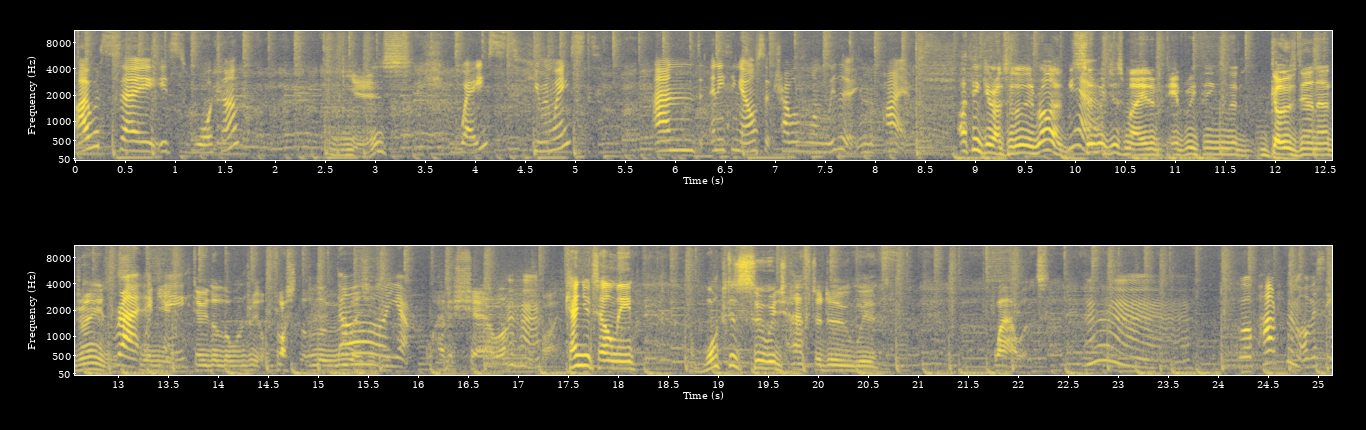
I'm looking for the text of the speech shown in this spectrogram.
I would say it's water, Yes. waste, human waste, and anything else that travels along with it in the pipe. I think you're absolutely right. Yeah. Sewage is made of everything that goes down our drains. Right, when okay. you do the laundry or flush the loo Oh, as you yeah. or have a shower. Mhm. Right. Can you tell me what does sewage have to do with flowers? Mm. Well, apart from them obviously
